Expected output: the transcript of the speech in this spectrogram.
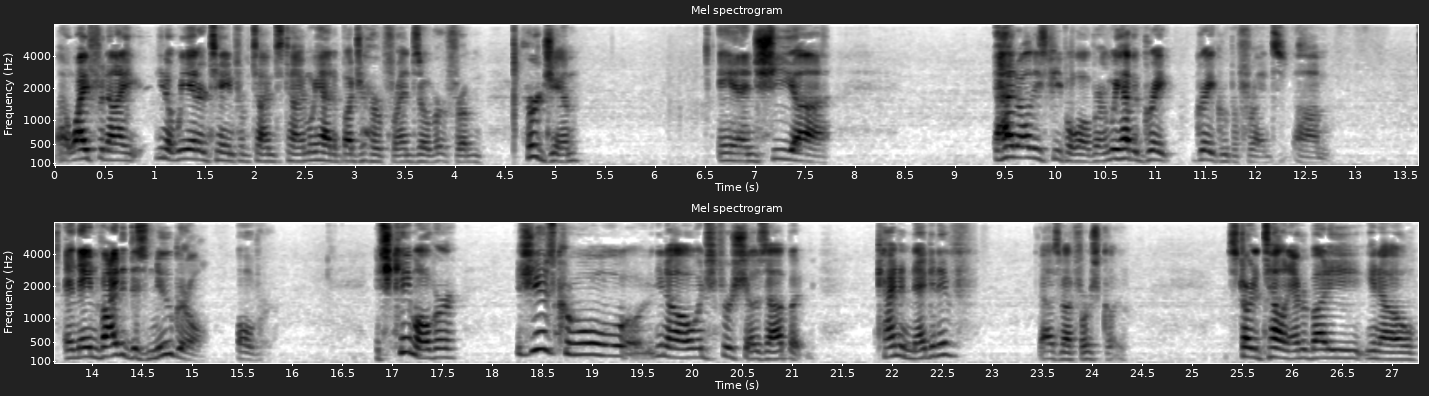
My wife and I, you know, we entertain from time to time. We had a bunch of her friends over from her gym, and she, uh, had all these people over, and we have a great, great group of friends. Um, and they invited this new girl over. And she came over, and she was cool, you know, when she first shows up, but kind of negative. That was my first clue. Started telling everybody, you know,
